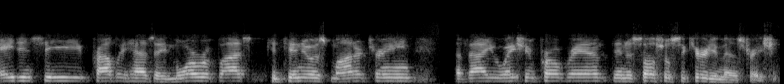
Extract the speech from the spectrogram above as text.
agency probably has a more robust continuous monitoring evaluation program than the Social Security Administration.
